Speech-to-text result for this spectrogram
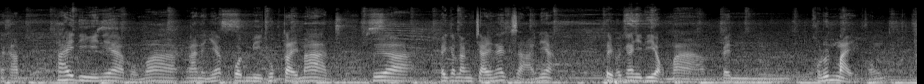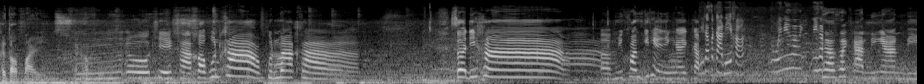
นะครับ ถ้าให้ดีเนี่ยผมว่างานอย่างเงี้ยควรมีทุกไตรมาสเพื่อเป็นกำลังใจในักศึกษาเนี่ยเปิดผลงานดีๆออกมาเป็น คนรุ่นใหม่ของไทยต่อไปนะครับอืมโอเคค่ะ ขอบคุณค่ะ ขอบคุณมากค่ะ สวัสดีค่ะเอ่อมีความคิดเห็นยังไงกับเทศกาลนี้งานดี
